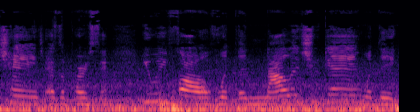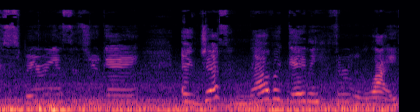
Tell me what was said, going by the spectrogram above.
change as a person. You evolve with the knowledge you gain, with the experiences you gain, and just navigating through life.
